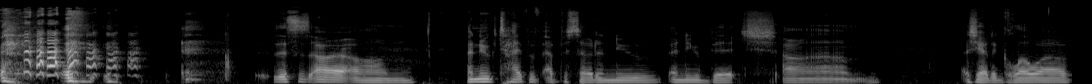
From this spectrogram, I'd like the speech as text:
This is our um, a new type of episode, a new a new bitch. Um, she had to glow up.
